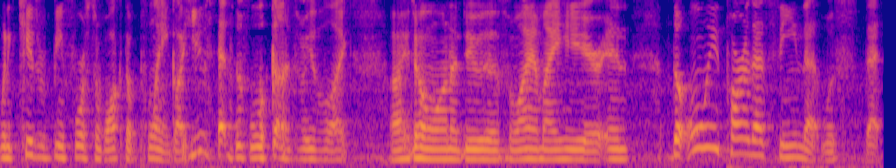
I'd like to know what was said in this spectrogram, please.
when kids were being forced to walk the plank. Like he just had this look on his face, like I don't want to do this. Why am I here? And the only part of that scene that was that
